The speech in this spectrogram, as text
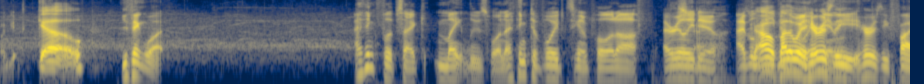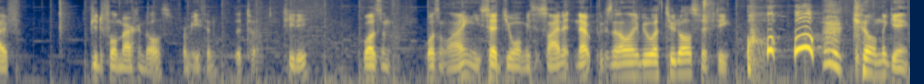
We're good to go. You think what? I think Flipside might lose one. I think Devoid's going to pull it off. I really do. I oh, believe. Oh, by the way, Devoid here is Gaming. the here is the five beautiful American dolls from Ethan, the t- TD. Wasn't wasn't lying. He said, "Do you want me to sign it?" Nope, because it'll only be worth two dollars fifty. Killing the game.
